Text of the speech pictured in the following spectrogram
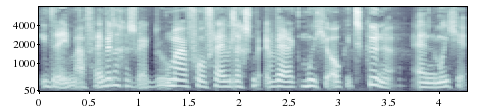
iedereen maar vrijwilligerswerk doen. Maar voor vrijwilligerswerk moet je ook iets kunnen. En moet je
